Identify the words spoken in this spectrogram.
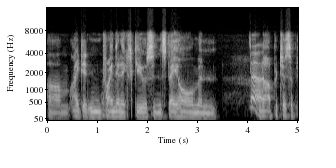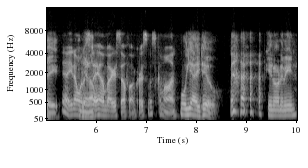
Um, I didn't find an excuse and stay home and Yeah. not participate. yeah, you don't want to know? stay home by yourself on Christmas. Come on. Well, yeah, I do. you know what I mean?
